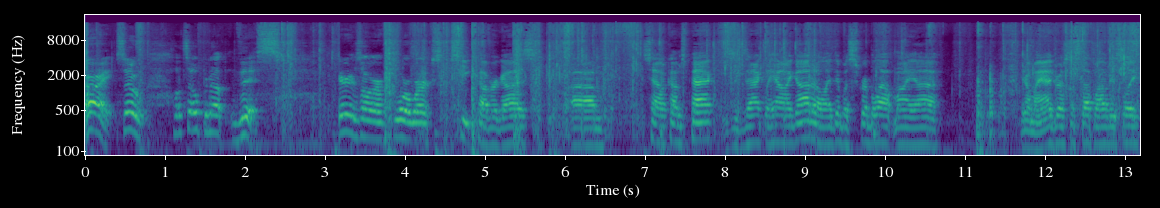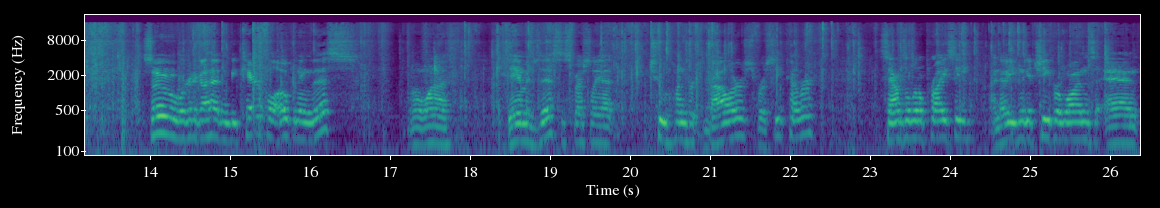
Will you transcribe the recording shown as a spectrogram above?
All right, so let's open up this. Here is our Fourwerx seat cover, guys. Um, is how it comes packed. This is exactly how I got it. All I did was scribble out my, uh, you know, my address and stuff, obviously. So we're going to go ahead and be careful opening this. I don't want to damage this, especially at $200 for a seat cover. Sounds a little pricey. I know you can get cheaper ones, and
